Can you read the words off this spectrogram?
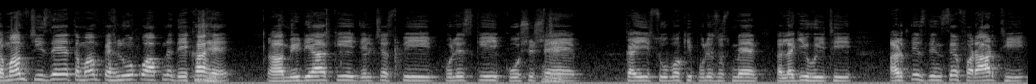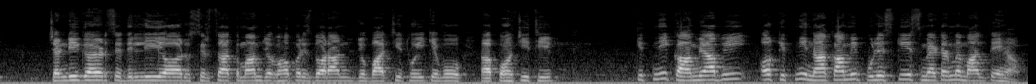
तमाम चीज़ें तमाम पहलुओं को आपने देखा है। आ, मीडिया की दिलचस्पी पुलिस की कोशिशें कई सूबों की पुलिस उसमें लगी हुई थी। अड़तीस दिन से फरार थी। चंडीगढ़ से दिल्ली और सिरसा तमाम जगहों पर इस दौरान जो बातचीत हुई कि वो पहुँची थी। कितनी कामयाबी और कितनी नाकामी पुलिस की इस मैटर में मानते हैं आप?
